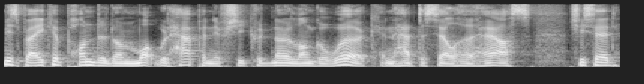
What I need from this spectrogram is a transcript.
Miss Baker pondered on what would happen if she could no longer work and had to sell her house. She said,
